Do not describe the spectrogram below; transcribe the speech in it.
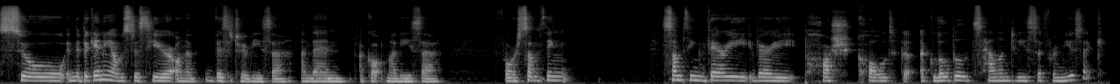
So in the beginning, I was just here on a visitor visa, and then I got my visa for something, something very very posh called a global talent visa for music.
